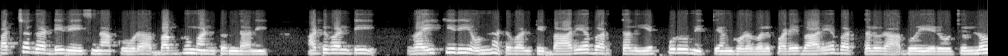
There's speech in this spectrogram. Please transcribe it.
పచ్చగడ్డి వేసినా కూడా బగ్గుమంటుందని అటువంటి వైఖరి ఉన్నటువంటి భార్యాభర్తలు ఎప్పుడూ నిత్యం గొడవలు పడే భార్యాభర్తలు రాబోయే రోజుల్లో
